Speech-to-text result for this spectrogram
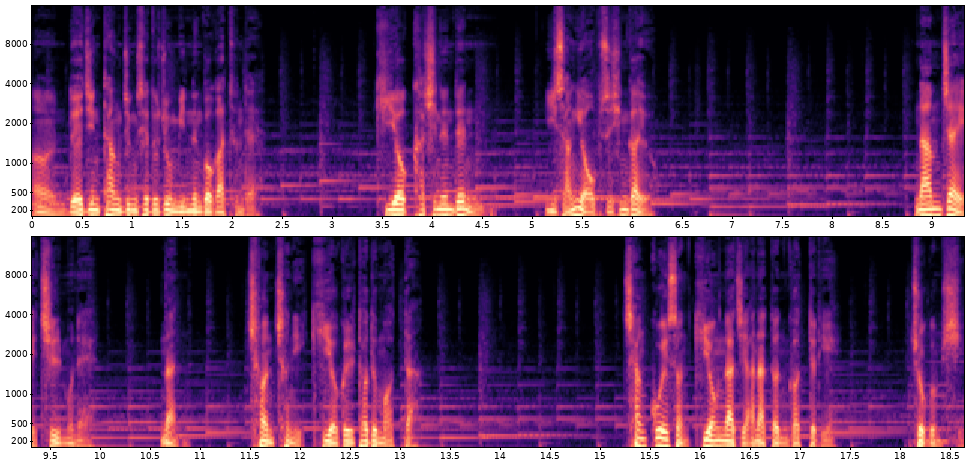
어, 뇌진탕 증세도 좀 있는 것 같은데 기억하시는 데는 이상이 없으신가요? 남자의 질문에 난 천천히 기억을 더듬었다. 창고에선 기억나지 않았던 것들이 조금씩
